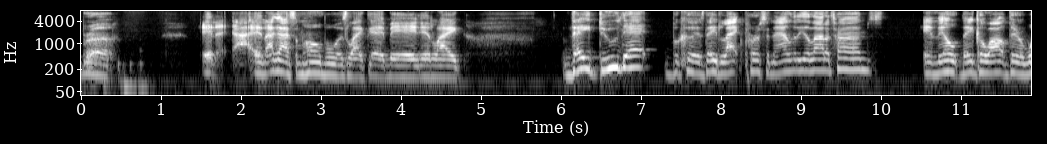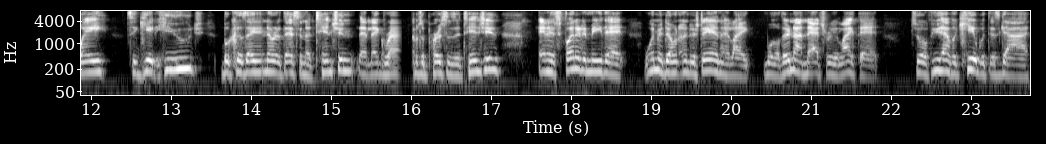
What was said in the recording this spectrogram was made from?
bruh. And I, and I got some homeboys like that, man, and like they do that because they lack personality a lot of times, and they'll they go out their way to get huge because they know that that's an attention that that grabs a person's attention, and it's funny to me that women don't understand that like, well, they're not naturally like that. So if you have a kid with this guy,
